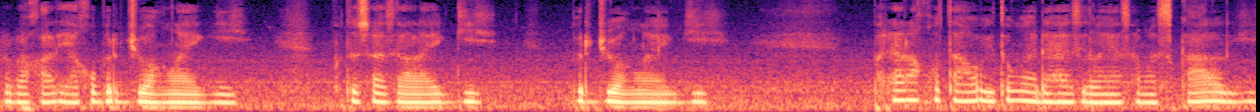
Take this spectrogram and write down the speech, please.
Berapa kali aku berjuang lagi, putus asa lagi, berjuang lagi. Padahal aku tahu itu gak ada hasilnya sama sekali.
